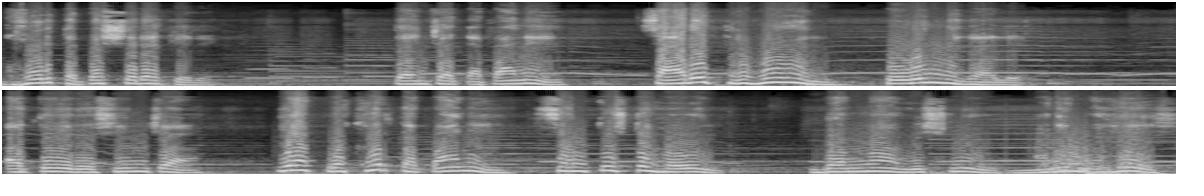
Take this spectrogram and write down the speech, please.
घोर तपश्चर्या केली. त्यांच्या तपाने सारे त्रिभुवन तोडून निघाले. अतुल ऋषींच्या या प्रखर तपाने संतुष्ट होऊन ब्रह्मा विष्णू आणि महेश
